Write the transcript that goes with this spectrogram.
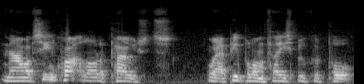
Now, I've seen quite a lot of posts where people on Facebook have put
